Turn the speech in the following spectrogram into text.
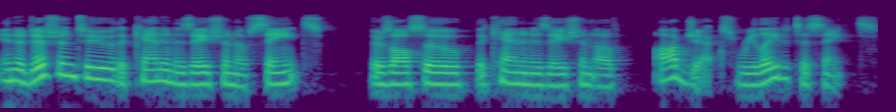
In addition to the canonization of saints, there's also the canonization of objects related to saints,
